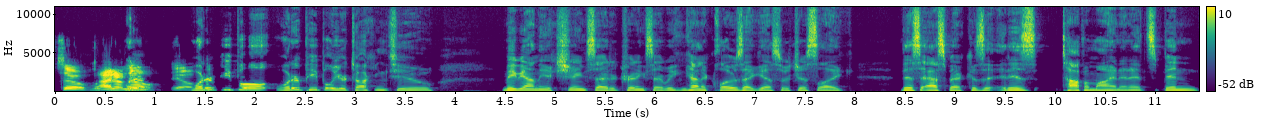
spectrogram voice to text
so what, i don't what know are, you know. what are people what are people you're talking to maybe on the exchange side or trading side? We can kind of close i guess with just like this aspect because it, it is top of mind and it's been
